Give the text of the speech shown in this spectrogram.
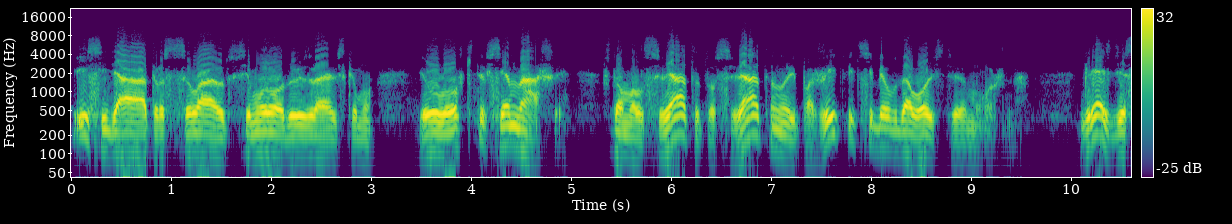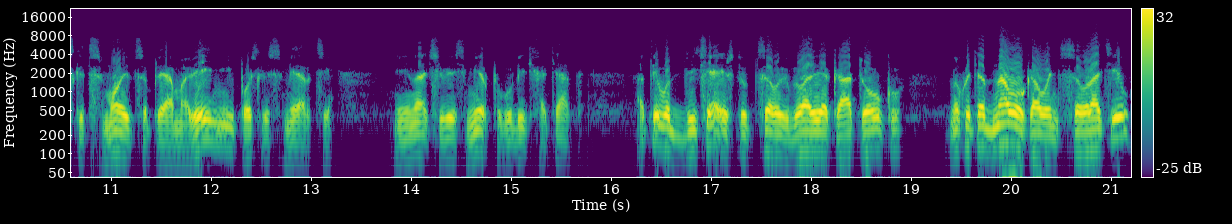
и сидят, рассылают всему роду израильскому. И уловки-то все наши что, мол, свято, то свято, но и пожить ведь себе в удовольствие можно. Грязь, дескать, смоется при омовении после смерти. Не иначе весь мир погубить хотят. А ты вот дичаешь тут целых два века, а толку? Ну, хоть одного кого-нибудь совратил?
